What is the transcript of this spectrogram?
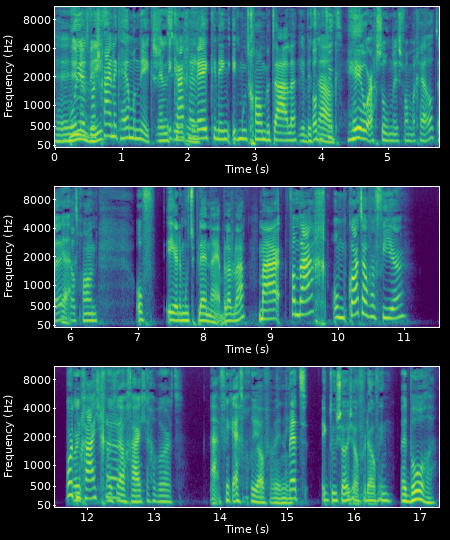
boeien het waarschijnlijk helemaal niks. Nee, ik krijg een niet. rekening, ik moet gewoon betalen. Je Wat natuurlijk heel erg zonde is van mijn geld. Hè. Ja. Had gewoon of eerder moeten plannen, ja, bla bla. Maar vandaag om kwart over vier wordt mijn gaatje Wordt ge- jouw gaatje geboord. Nou, vind ik echt een goede overwinning. Met, met. Ik doe sowieso verdoving. boren.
